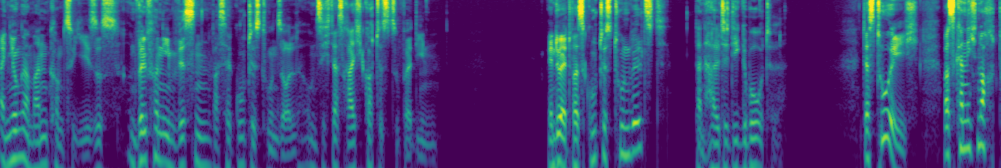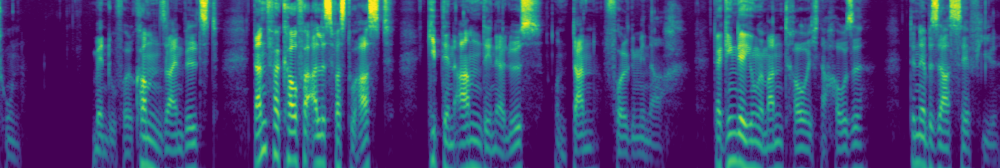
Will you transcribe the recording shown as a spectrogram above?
Ein junger Mann kommt zu Jesus und will von ihm wissen, was er Gutes tun soll, um sich das Reich Gottes zu verdienen. Wenn du etwas Gutes tun willst, dann halte die Gebote. Das tue ich. Was kann ich noch tun? Wenn du vollkommen sein willst, dann verkaufe alles, was du hast, gib den Armen den Erlös und dann folge mir nach. Da ging der junge Mann traurig nach Hause, denn er besaß sehr viel.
